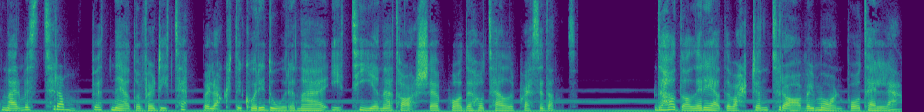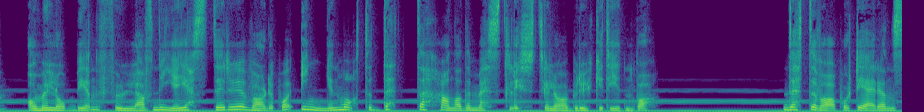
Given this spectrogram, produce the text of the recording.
nærmest trampet nedover de teppelagte korridorene i tiende etasje på The Hotel President. Det hadde allerede vært en travel morgen på hotellet, og med lobbyen full av nye gjester var det på ingen måte dette han hadde mest lyst til å bruke tiden på. Dette var portierens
